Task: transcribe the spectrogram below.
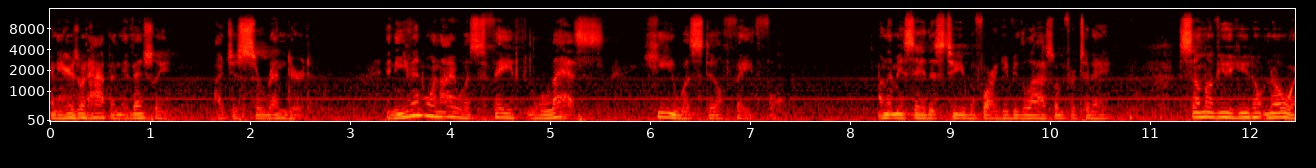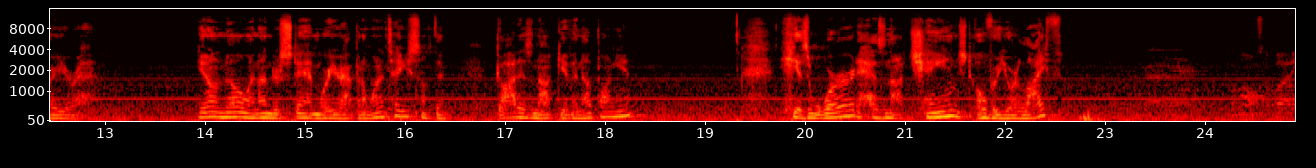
And here's what happened. Eventually, I just surrendered. And even when I was faithless, he was still faithful. And let me say this to you before I give you the last one for today. Some of you, you don't know where you're at. You don't know and understand where you're at. But I want to tell you something God has not given up on you, His word has not changed over your life. Come on, somebody.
